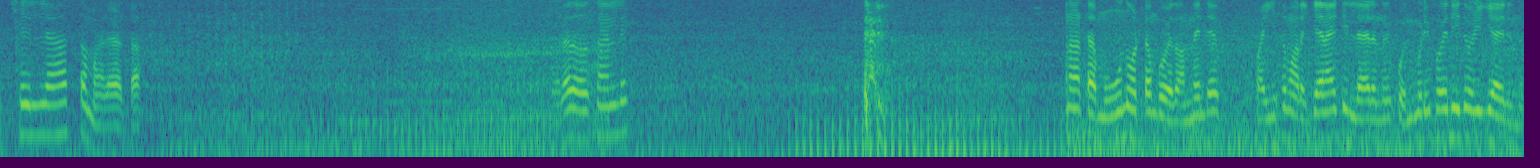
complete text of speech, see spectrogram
രക്ഷയില്ലാത്ത മഴ കേട്ടാ. ഓരോ ദിവസങ്ങളിൽ കേട്ടാ മൂന്ന് വട്ടം പോയത്. അന്ന് എന്റെ പൈസ മറിക്കാനായിട്ടില്ലായിരുന്നു. പൊന്മുടി പോയത് ഇതൊഴിക്കായിരുന്നു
